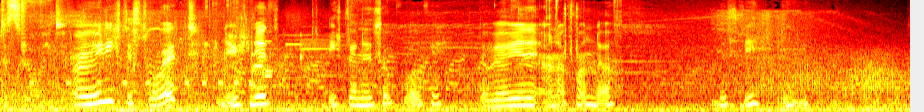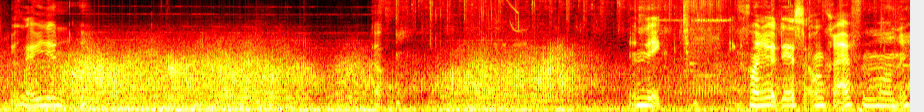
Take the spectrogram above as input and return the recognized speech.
destroyed. Maar wie ich destroyed? Nee, ich nicht. Ich da nicht so okay. Da wäre wieder eine Anaconda. Das ist die. Ich bin gleich wieder. Nee. Ich kann ja das angreifen, Mann.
